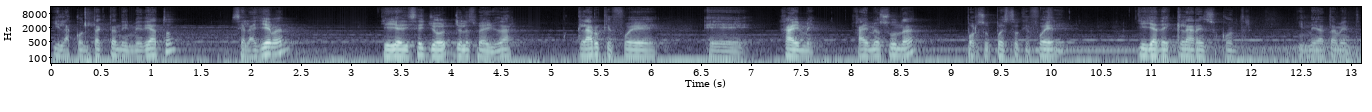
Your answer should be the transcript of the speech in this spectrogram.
y la contactan de inmediato, se la llevan y ella dice, yo, yo les voy a ayudar. Claro que fue eh, Jaime, Jaime Osuna, por supuesto que fue él, y ella declara en su contra, inmediatamente.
